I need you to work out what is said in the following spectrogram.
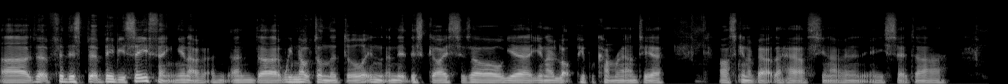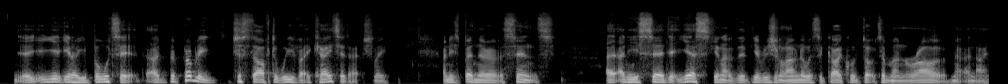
uh, for this BBC thing, you know, and, and uh, we knocked on the door and, and this guy says, "Oh yeah, you know, a lot of people come around here asking about the house, you know," and he said, uh, you, you, know, you bought it, uh, but probably just after we vacated actually, and he's been there ever since." And he said, "Yes, you know, the, the original owner was a guy called Dr. Monroe," and I,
